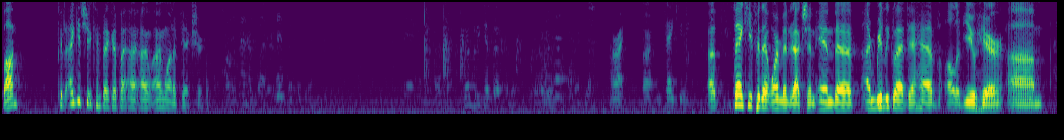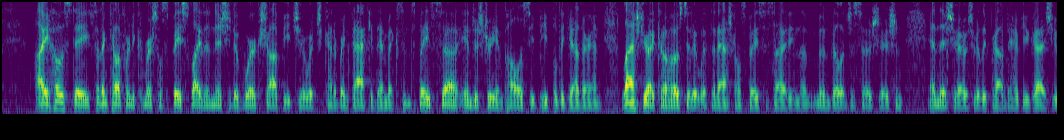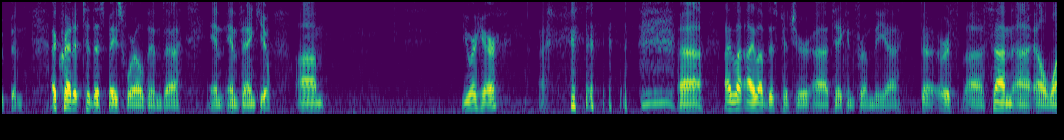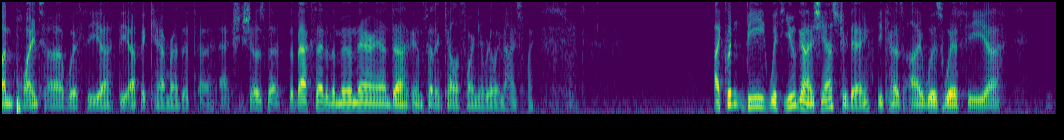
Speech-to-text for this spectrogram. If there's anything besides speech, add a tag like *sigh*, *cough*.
Bob, could I get you to come back up? I, I, I want a picture. All right. All right. Thank you. Uh, thank you for that warm introduction, and uh, I'm really glad to have all of you here. Um, I host a Southern California Commercial Spaceflight Initiative workshop each year, which kind of brings academics and space uh, industry and policy people together. And last year I co-hosted it with the National Space Society and the Moon Village Association. And this year I was really proud to have you guys. You've been a credit to the space world, and uh, and and thank you. Um, you are here. *laughs* uh, I, lo I love this picture uh, taken from the uh, the Earth uh, Sun uh, L1 point with the the Epic camera that actually shows the the backside of the moon there and in Southern California really nicely. I couldn't be with you guys yesterday because I was with the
